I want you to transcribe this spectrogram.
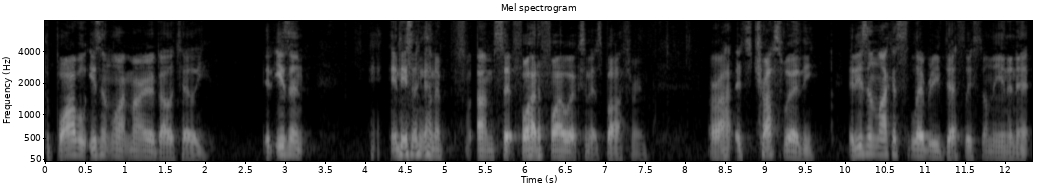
the Bible isn't like Mario Balotelli. It isn't. It isn't going to um, set fire to fireworks in its bathroom. All right, it's trustworthy. It isn't like a celebrity death list on the internet.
